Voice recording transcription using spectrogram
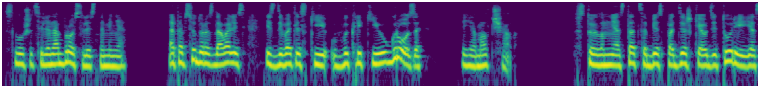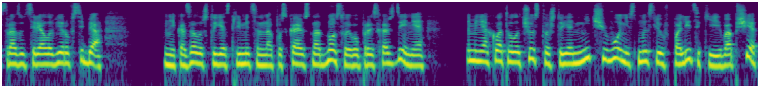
Слушатели набросились на меня. Отовсюду раздавались издевательские выкрики и угрозы. Я молчала. Стоило мне остаться без поддержки аудитории, я сразу теряла веру в себя. Мне казалось, что я стремительно опускаюсь на дно своего происхождения. Меня охватывало чувство, что я ничего не смыслю в политике и вообще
